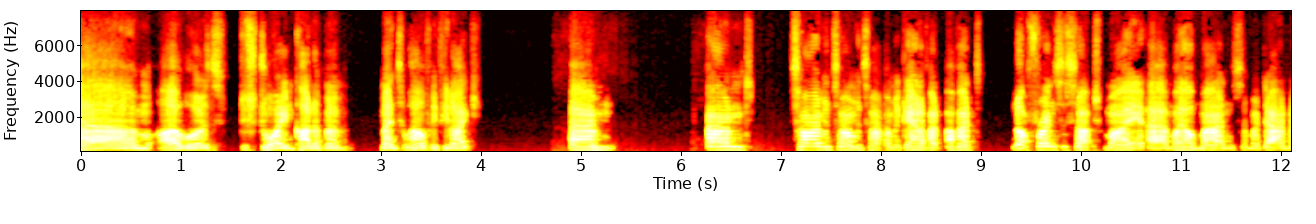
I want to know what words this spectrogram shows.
Um, I was destroying kind of my mental health, if you like. Um, and time and time and time again, I've had I've had not friends as such. My uh, my old man, so my dad,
